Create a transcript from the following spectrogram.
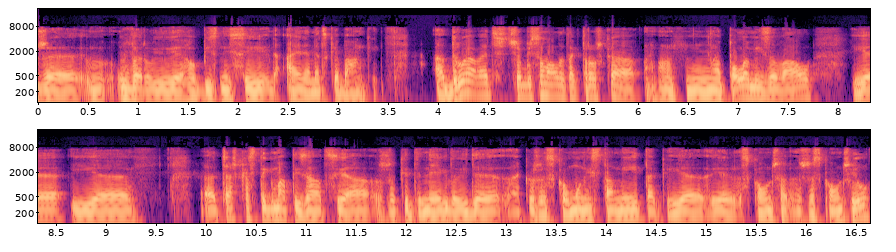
že uverujú jeho biznisy aj nemecké banky. A druhá vec, čo by som ale tak troška polemizoval, je, je ťažká stigmatizácia, že keď niekto ide akože s komunistami, tak je, je skončil, že skončil.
